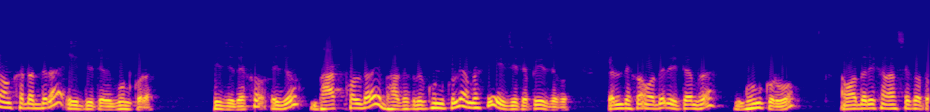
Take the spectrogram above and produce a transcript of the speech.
সংখ্যাটার দ্বারা এই দুইটার গুণ করা। এই যে দেখো, এই যে ভাগ ফল দ্বারা এই ভাজকের গুণ করলে আমরা কি এই যেটা পেয়ে যাব। তাহলে দেখো, আমাদের এটা আমরা গুণ করব। আমাদের এখানে আছে কত?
